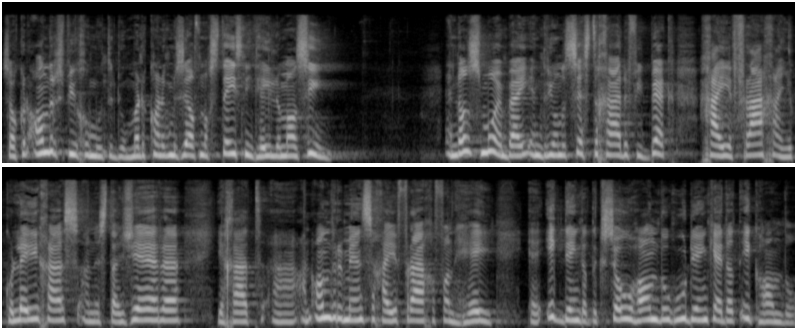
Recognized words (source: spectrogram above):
zou ik een andere spiegel moeten doen, maar dan kan ik mezelf nog steeds niet helemaal zien. En dat is mooi, bij een 360 graden feedback ga je vragen aan je collega's, aan een stagiaire, je gaat uh, aan andere mensen ga je vragen van, hey, eh, ik denk dat ik zo handel, hoe denk jij dat ik handel?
